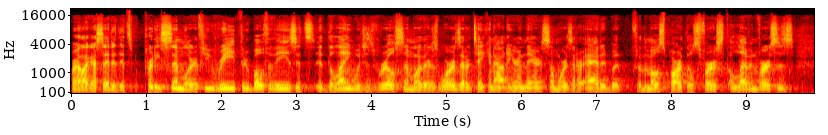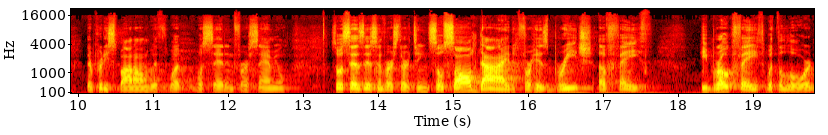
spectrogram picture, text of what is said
Right, like I said, it, it's pretty similar. If you read through both of these, it's, it, the language is real similar. There's words that are taken out here and there, some words that are added, but for the most part, those first 11 verses, they're pretty spot on with what was said in 1 Samuel. So it says this in verse 13 So Saul died for his breach of faith. He broke faith with the Lord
